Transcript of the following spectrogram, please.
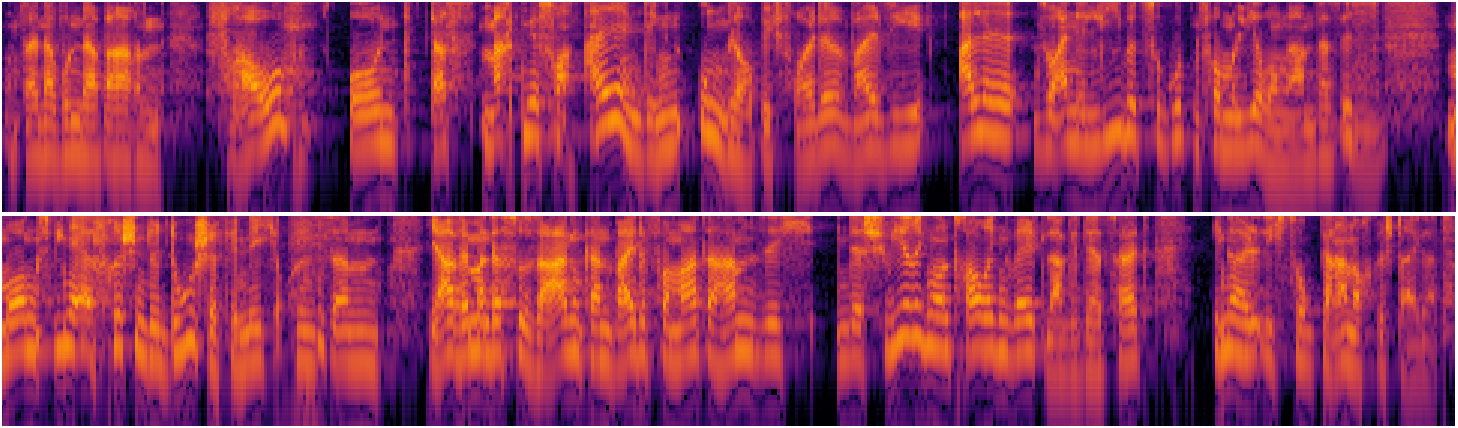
und seiner wunderbaren Frau. Und das macht mir vor allen Dingen unglaublich Freude, weil sie alle so eine Liebe zu guten Formulierungen haben. Das ist mhm. morgens wie eine erfrischende Dusche, finde ich. Und ähm, ja, wenn man das so sagen kann, beide Formate haben sich in der schwierigen und traurigen Weltlage derzeit inhaltlich so gar noch gesteigert.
